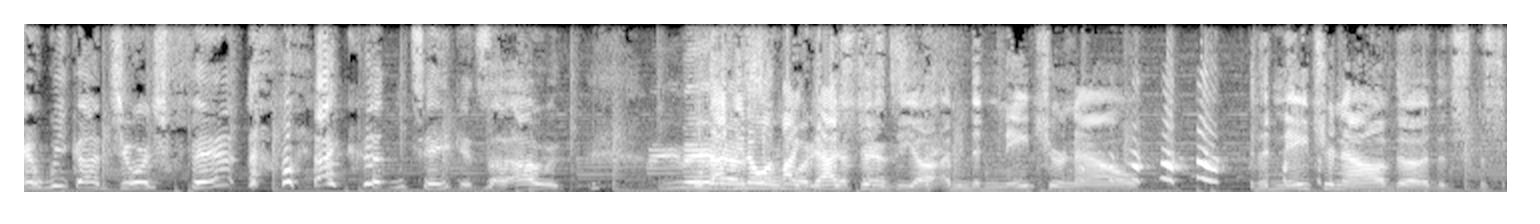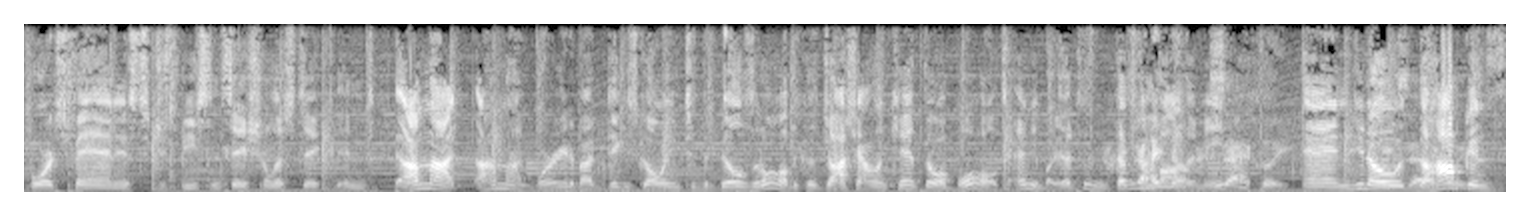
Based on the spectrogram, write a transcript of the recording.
and we got George Fant. I couldn't take it, so I would. Man, Well, that, you know so what, Mike? That's just fans- the. Uh, I mean, the nature now. the nature now of the, the the sports fan is to just be sensationalistic, and I'm not. I'm not worried about Diggs going to the Bills at all because Josh Allen can't throw a ball to anybody. That doesn't that doesn't I know, bother me. exactly. And you know Exactly. the Hopkins.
